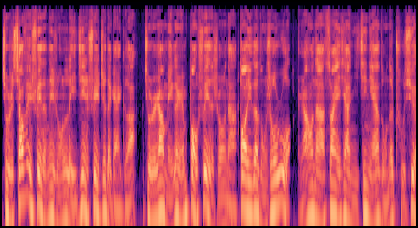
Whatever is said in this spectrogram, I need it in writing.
就是消费税的那种累进税制的改革，就是让每个人报税的时候呢，报一个总收入，然后呢算一下你今年总的储蓄，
